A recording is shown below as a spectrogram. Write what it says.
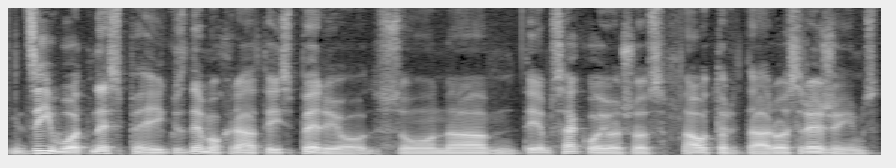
dzīvot nespējīgus demokrātijas periodus un uh, tiem sekojošos autoritāros režīmus.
